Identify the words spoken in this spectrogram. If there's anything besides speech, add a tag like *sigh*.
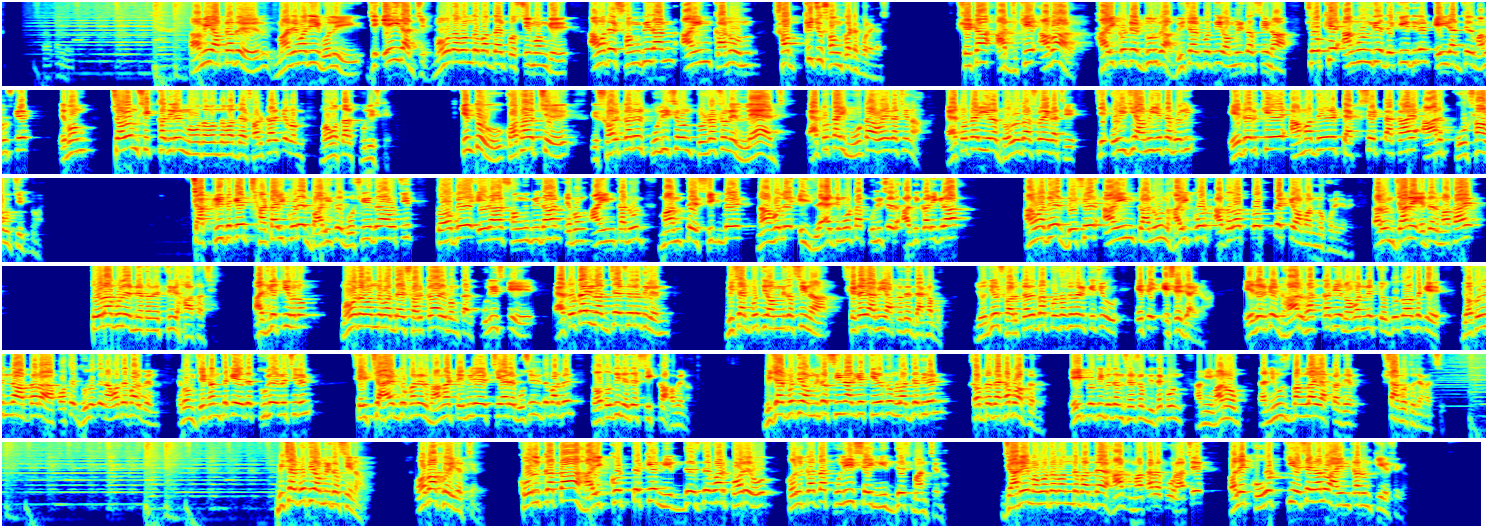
আমি আপনাদের মাঝে মাঝেই বলি যে এই রাজ্যে মমতা বন্দ্যোপাধ্যায়ের পশ্চিমবঙ্গে আমাদের সংবিধান, আইন, কানুন সবকিছু সংকটে পড়ে গেছে। সেটা আজকে আবার হাইকোর্টের দুর্গা বিচারপতি অমৃতা সিনহা চোখে আঙুল দিয়ে দেখিয়ে দিলেন এই রাজ্যের মানুষকে এবং চরম শিক্ষা দিলেন মমতা বন্দ্যোপাধ্যায় সরকারকে এবং মমতার পুলিশকে। কিন্তু কথা হচ্ছে যে সরকারের পুলিশ এবং প্রশাসনের ল্যাজ এতটাই মোটা হয়ে গেছে না, এতটাই এরা দলদাস হয়ে গেছে যে ওই যে আমি যেটা বলি, এদেরকে আমাদের ট্যাক্সের টাকায় আর পোষা উচিত নয়। চাকরি থেকে ছাঁটাই করে বাড়িতে বসিয়ে দেওয়া উচিত, তবে এরা সংবিধান এবং আইন কানুন মানতে শিখবে, না হলে এই ল্যাজ মোটা পুলিশের আধিকারিকরা আমাদের দেশের আইন কানুন হাইকোর্ট আদালত প্রত্যেককে অমান্য করে যাবে। কারণ জানে এদের মাথায় তোলামূলের নেতা নেত্রীর হাত আছে। আজকে কি হলো? মমতা বন্দ্যোপাধ্যায় সরকার এবং তার পুলিশকে এতটাই লজ্জায় ফেলে দিলেন বিচারপতি অমৃতা সিনহা, সেটাই আমি আপনাদের দেখাবো। যদিও সরকারের বা প্রশাসনের কিছু এতে এসে যায় না। এদেরকে ঘাড় ধাক্কা দিয়ে নবান্নের চোদ্দ তলা থেকে যতদিন না আপনারা পথে ধুলোতে নামাতে পারবেন এবং যেখান থেকে এদের তুলে এনেছিলেন, সেই চায়ের দোকানের ভাঙা টেবিলে চেয়ারে বসিয়ে দিতে পারবেন, ততদিন এদের শিক্ষা হবে না। বিচারপতি অমৃতা সিন আজকে কীরকম লজ্জা দিলেন, সবটা দেখাবো আপনাদের। এই প্রতিবেদন শেষ অবধি দেখুন, আমি মানব নিউজ বাংলায় আপনাদের স্বাগত জানাচ্ছি। বিচারপতি অমৃত সিনহা, অবাক হয়ে যাচ্ছেন। কলকাতা হাইকোর্ট থেকে নির্দেশ দেওয়ার পরেও কলকাতা পুলিশ সেই নির্দেশ মানছে না। জানে মমতা বন্দ্যোপাধ্যায়ের হাত মাথার উপর আছে, ফলে কোর্ট কি এসে গেল, আইন কানুন কি এসে গেল?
